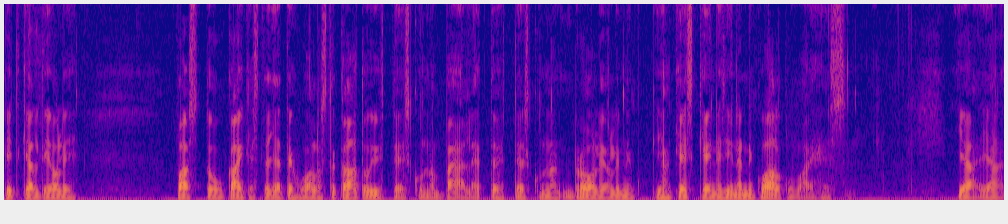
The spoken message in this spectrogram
pitkälti oli vastuu kaikesta jätehuollosta kaatu yhteiskunnan päälle, että yhteiskunnan rooli oli niin ihan keskeinen siinä niin kuin alkuvaiheessa. Ja, ja,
